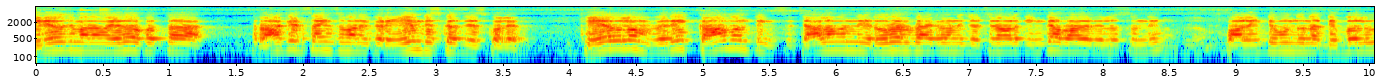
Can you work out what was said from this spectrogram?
ఈ రోజు మనం ఏదో కొత్త రాకెట్ సైన్స్ మనం ఇక్కడ ఏం డిస్కస్ చేసుకోలేదు. కేవలం వెరీ కామన్ థింగ్స్ చాలా మంది రూరల్ బ్యాక్గ్రౌండ్ నుంచి వచ్చిన వాళ్ళకి ఇంకా బాగా తెలుస్తుంది. వాళ్ళ ఇంటి ముందు ఉన్న దిబ్బలు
